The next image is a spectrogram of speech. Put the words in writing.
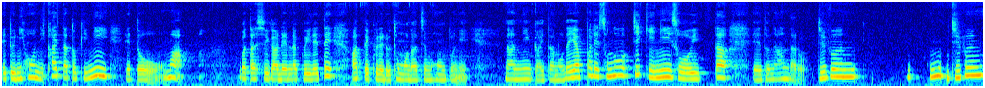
えっと、日本に帰った時に、えっと、まあ私が連絡入れて会ってくれる友達も本当に何人かいたのでやっぱりその時期にそういった、えー、となんだろう自分自分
